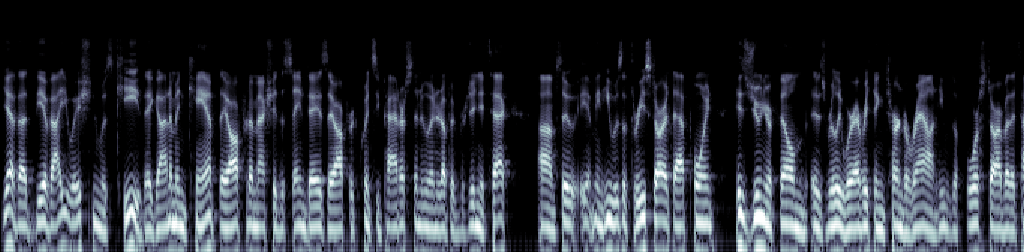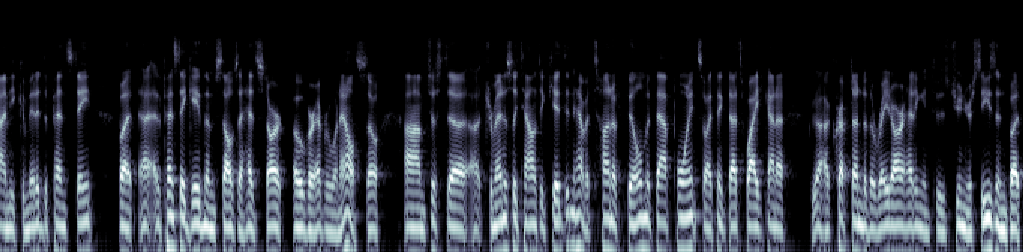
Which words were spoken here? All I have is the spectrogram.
Yeah, the, the evaluation was key. They got him in camp. They offered him actually the same day as they offered Quincy Patterson, who ended up at Virginia Tech. Um, so, I mean, he was a three star at that point. His junior film is really where everything turned around. He was a four star by the time he committed to Penn State, but uh, Penn State gave themselves a head start over everyone else. So, um, just a, a, tremendously talented kid. Didn't have a ton of film at that point. So, I think that's why he kind of uh, crept under the radar heading into his junior season. But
